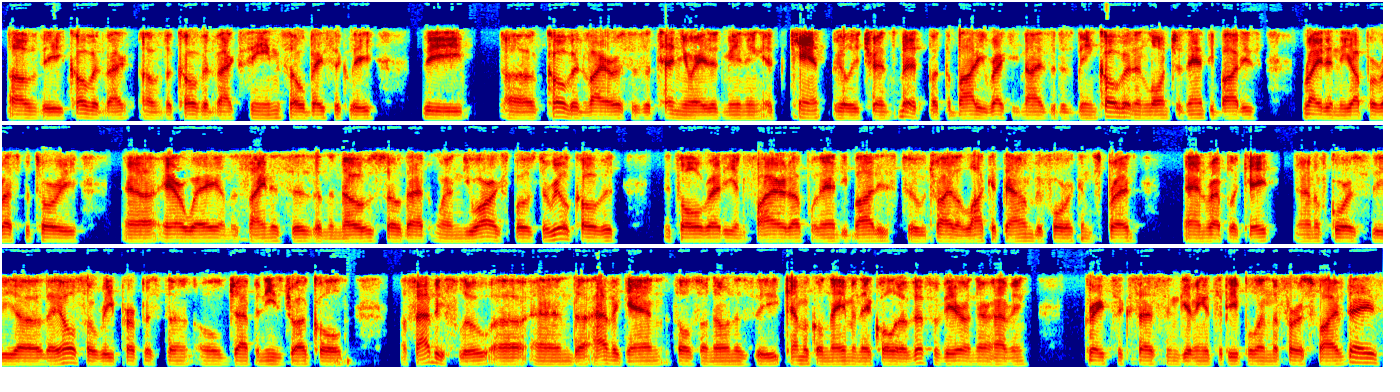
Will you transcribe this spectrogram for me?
of the COVID vac- of the COVID vaccine. So basically, the uh, COVID virus is attenuated, meaning it can't really transmit, but the body recognizes it as being COVID and launches antibodies right in the upper respiratory uh, airway and the sinuses and the nose, so that when you are exposed to real COVID, it's already and fired up with antibodies to try to lock it down before it can spread and replicate. And of course, the uh, they also repurposed an old Japanese drug called a Fabiflu uh, and uh, Avigan. It's also known as the chemical name, and they call it Avifavir, and they're having great success in giving it to people in the first five days.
